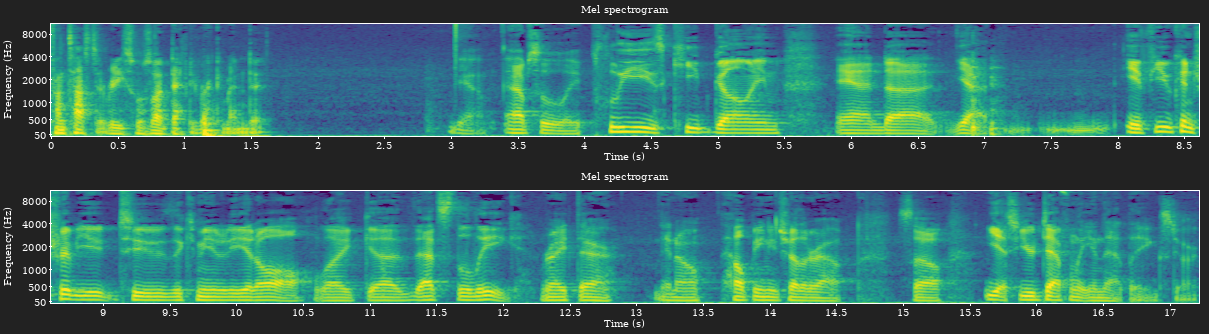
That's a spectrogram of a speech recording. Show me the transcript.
fantastic resource. I'd definitely recommend it. Yeah, absolutely. Please keep going. And uh, yeah, if you contribute to the community at all, like uh, that's the league right there, you know, helping each other out. So, yes, you're definitely in that league, Stewart.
